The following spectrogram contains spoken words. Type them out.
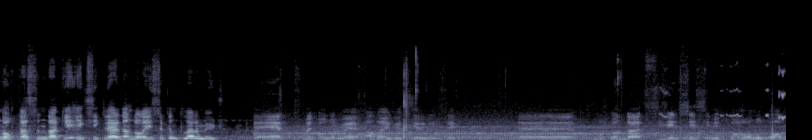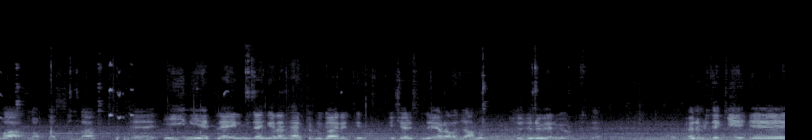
noktasındaki eksiklerden dolayı sıkıntıları mevcut. Eğer kısmet olur ve aday gösterilirsek konuda sizin sesiniz soluğunuz olma noktasında e, iyi niyetle elimizden gelen her türlü gayretin içerisinde yer alacağımın sözünü veriyorum size. Önümüzdeki e,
